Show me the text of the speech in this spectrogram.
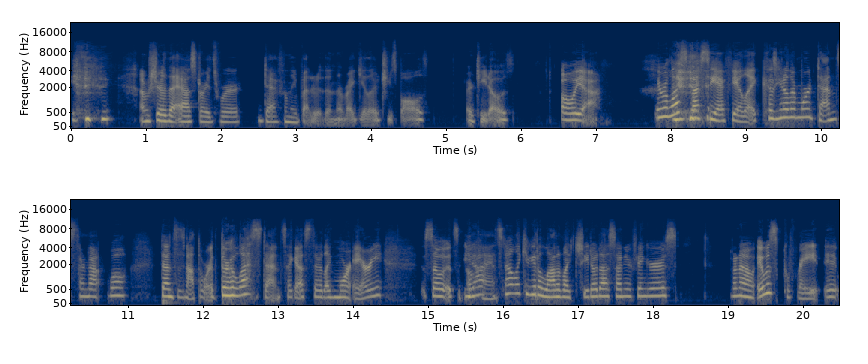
I'm sure the asteroids were definitely better than the regular cheese balls or Cheetos. Oh yeah. They were less messy, I feel like, because you know they're more dense. They're not well, dense is not the word. They're less dense, I guess. They're like more airy. So it's know Okay. it's not like you get a lot of like Cheeto dust on your fingers. I don't know. It was great. It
